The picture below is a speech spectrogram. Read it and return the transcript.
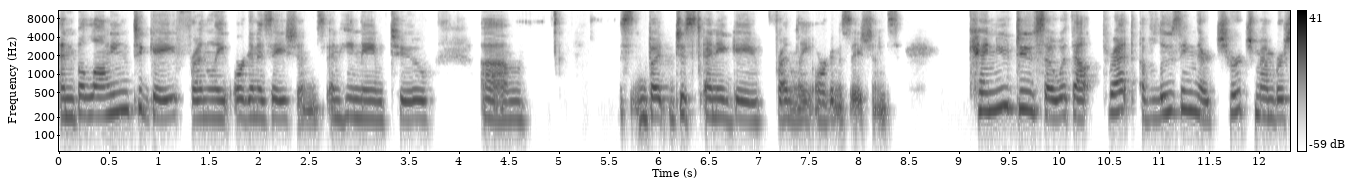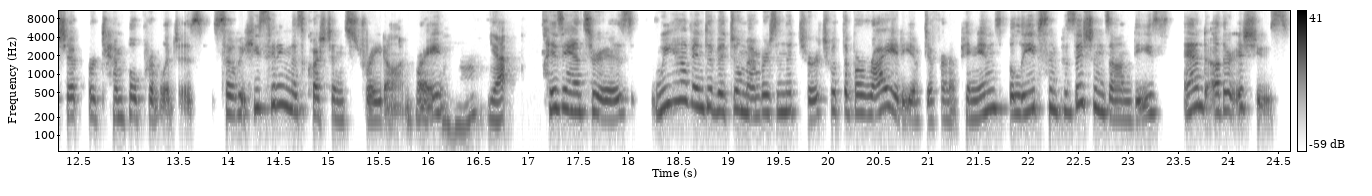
and belonging to gay friendly organizations. And he named two, um, but just any gay friendly organizations. Can you do so without threat of losing their church membership or temple privileges? So he's hitting this question straight on, right? Mm-hmm. Yeah. His answer is We have individual members in the church with a variety of different opinions, beliefs, and positions on these and other issues.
